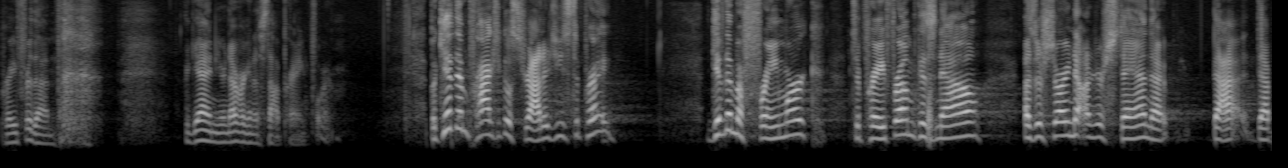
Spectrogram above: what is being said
pray for them. Again, you're never going to stop praying for them. But give them practical strategies to pray. Give them a framework to pray from because now as they're starting to understand that, that, that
